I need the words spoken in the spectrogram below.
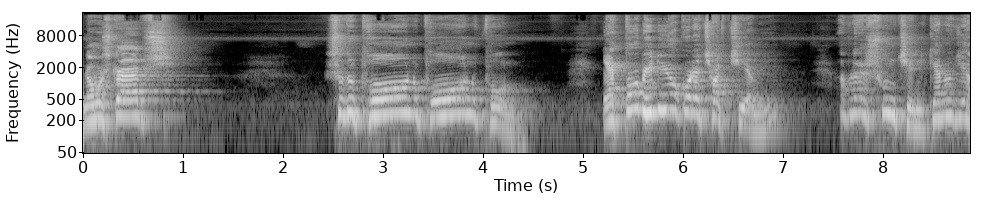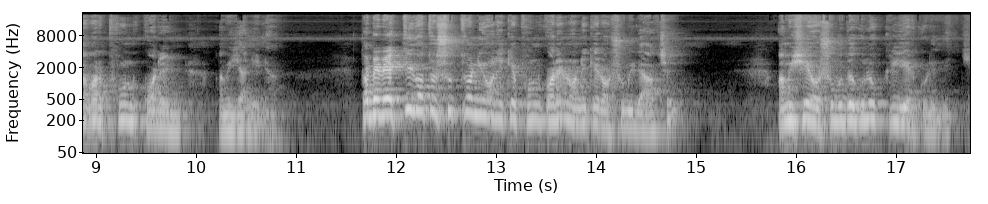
নমস্কার। শুধু ফোন ফোন ফোন। এত ভিডিও করে ছাড়ছি আমি। আপনারা শুনছেন কেন যে আবার ফোন করেন আমি জানি না। তবে ব্যক্তিগত সূত্র নিয়ে অনেকে ফোন করেন, অনেকের অসুবিধা আছে। আমি সেই অসুবিধাগুলো ক্লিয়ার করে দিচ্ছি।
